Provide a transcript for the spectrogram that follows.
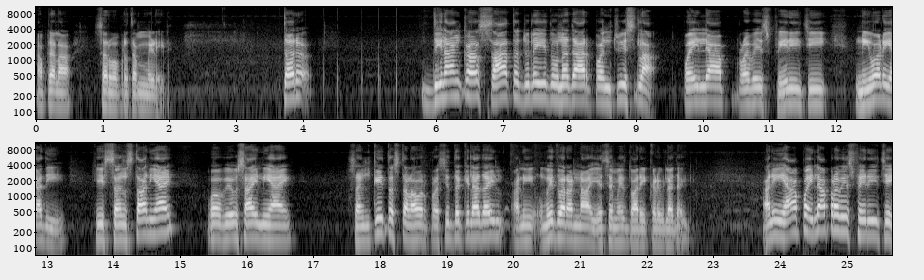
आपल्याला सर्वप्रथम मिळेल. तर दिनांक सात जुलै दोन हजार पंचवीसला पहिल्या प्रवेश फेरीची निवड यादी ही संस्था न्याय व व्यवसाय न्याय संकेतस्थळावर प्रसिद्ध केल्या जाईल आणि उमेदवारांना एस एम एसद्वारे कळविल्या जाईल. आणि या पहिल्या प्रवेश फेरीचे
